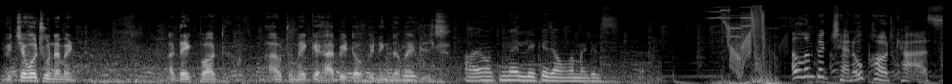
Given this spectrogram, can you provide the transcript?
Whichever tournament I take part, I have to make a habit of winning the medals. आया हूँ तो मैं लेके जाऊंगा medals. Olympic Channel Podcast,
